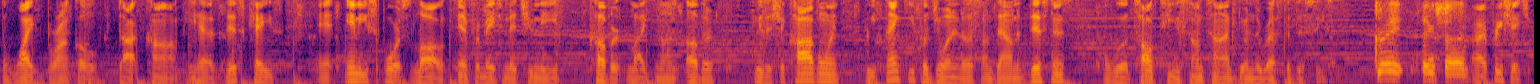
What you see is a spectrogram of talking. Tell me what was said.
thewhitebronco.com. He has this case and any sports law information that you need covered like none other. He's a Chicagoan. We thank you for joining us on Down and Distance, and we'll talk to you sometime during the rest of this season. Great. Thanks, Shaun. I appreciate you.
